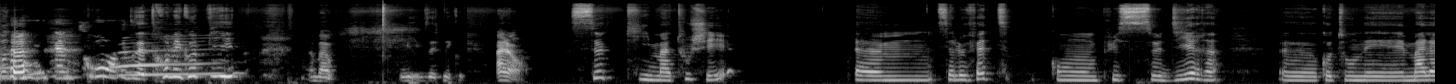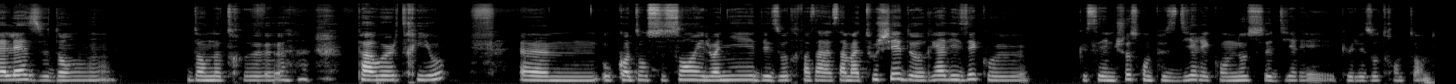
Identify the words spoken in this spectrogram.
vous trop, en fait, vous êtes trop mes copines. Ah bah, Oui, vous êtes mes copines. Alors, ce qui m'a touchée, euh, c'est le fait qu'on puisse se dire euh, quand on est mal à l'aise dans dans notre euh, power trio ou quand on se sent éloigné des autres. Enfin, ça ça m'a touché de réaliser que que c'est une chose qu'on peut se dire et qu'on ose se dire et que les autres entendent.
